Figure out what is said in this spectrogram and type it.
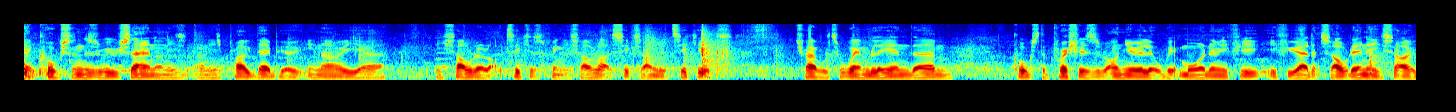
of course, and as we were saying on his on his pro debut, you know, he uh, he sold a lot of tickets. I think he sold like 600 tickets. Travelled to Wembley and. Um, course the pressure's on you a little bit more than if you if you hadn't sold any. So,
